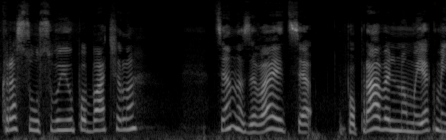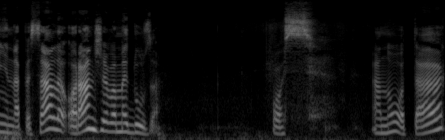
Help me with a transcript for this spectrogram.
Красу свою побачила. Це називається по-правильному, як мені написали, оранжева медуза. Ось. А ну отак.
